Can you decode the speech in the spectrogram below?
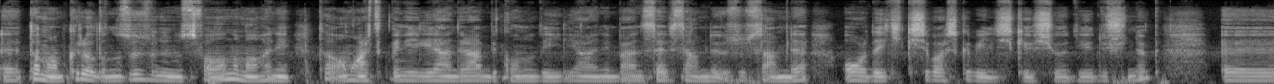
e, tamam kırıldınız, üzüldünüz falan ama hani tamam artık beni ilgilendiren bir konu değil. Yani ben sevsem de üzülsem de orada iki kişi başka bir ilişki yaşıyor diye düşünüp e,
